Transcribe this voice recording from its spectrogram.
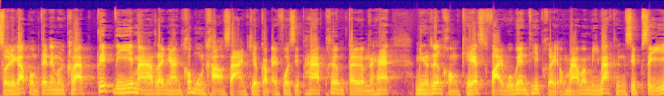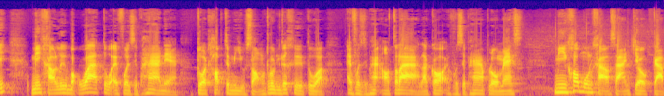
สวัสดีครับ ผมเต้นนมนครับ คลิปนี้มารายงานข้อมูลข่าวสารเกี่ยวกับ iPhone 15 เพิ่มเติมนะฮะ มีเรื่องของเคส FineWoven ที่เผยออกมาว่ามีมากถึง 10 สี มีข่าวลือบอกว่าตัว iPhone 15 เนี่ย ตัวท็อปจะมีอยู่ 2 รุ่นก็คือตัว iPhone 15 Ultra แล้วก็ iPhone 15 Pro Max มีข้อมูลข่าวสารเกี่ยวกับ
